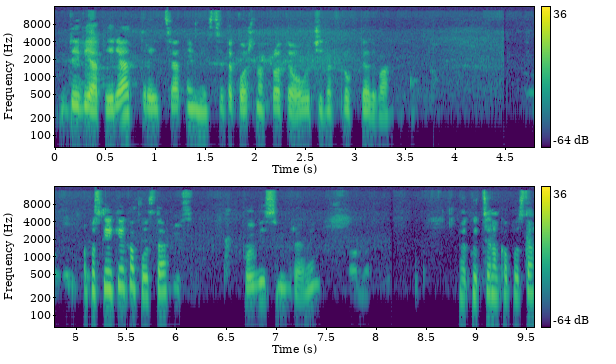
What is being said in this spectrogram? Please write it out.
9 ряд, 30 місце. Також напроти овочі та фрукти 2. А по скільки капуста? По 8 гривень. Яку ціну капуста?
